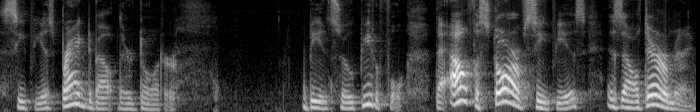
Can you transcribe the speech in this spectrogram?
Cepheus bragged about their daughter being so beautiful. The alpha star of Cepheus is Alderamin.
